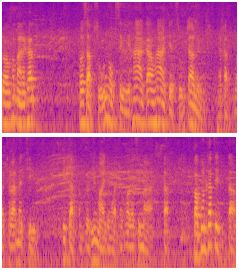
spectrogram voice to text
จองเข้ามานะครับ โทรศัพท์ 0645957091 นะครับวัชระแมชชีนพิกัดอำเภอพิมายจังหวัดนครราชสีมาครับ ขอบคุณครับที่ติดตาม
